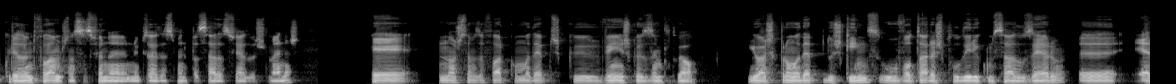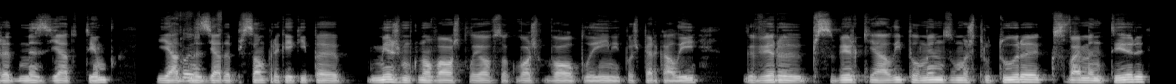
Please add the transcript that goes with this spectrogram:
curiosamente falámos, não sei se foi no episódio da semana passada, se foi há duas semanas, é nós estamos a falar como adeptos que veem as coisas em Portugal. Eu acho que para um adepto dos Kings, o voltar a explodir e começar do zero uh, era demasiado tempo e há pois. demasiada pressão para que a equipa, mesmo que não vá aos playoffs ou que vá ao play-in e depois perca ali, ver, perceber que há ali pelo menos uma estrutura que se vai manter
